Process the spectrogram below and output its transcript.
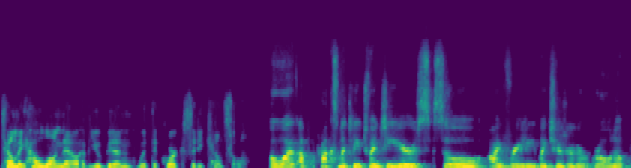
tell me, how long now have you been with the Cork City Council? Oh, approximately 20 years. So I've really, my children are grown up.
